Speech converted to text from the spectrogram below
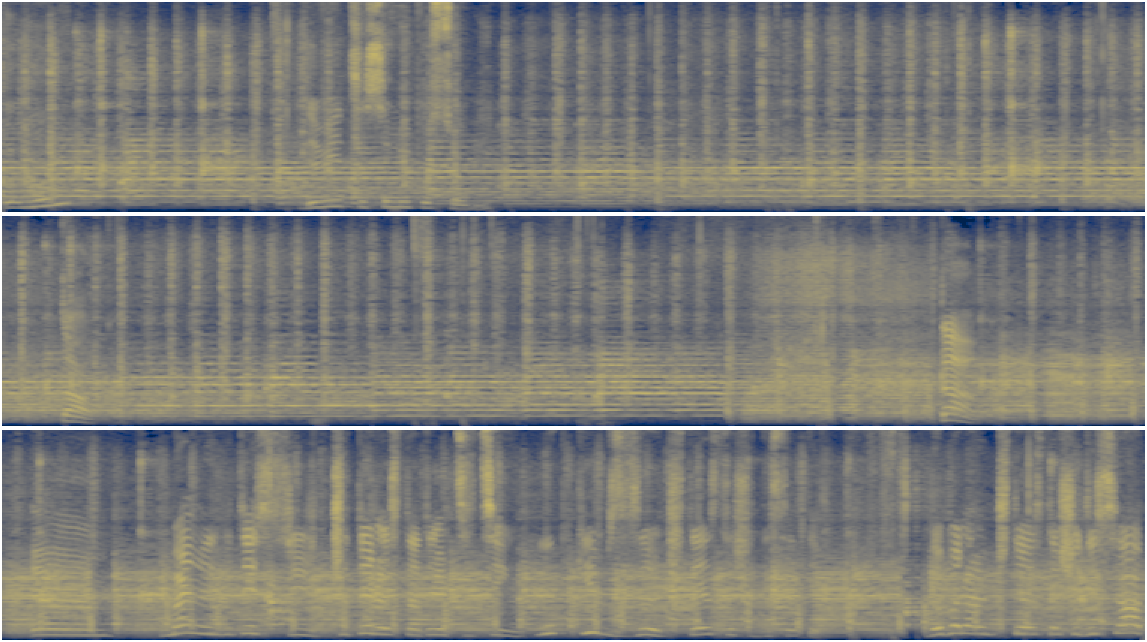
Тому дивіться самі по собі. Так. Так. Ем, у мене 2437 кубків з 460. Добираємо 460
